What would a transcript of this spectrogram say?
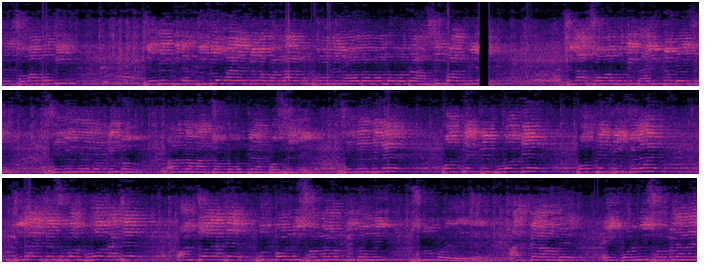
সভাপতি, যেদিন থেকে তৃতীয়বারের জন্য বাংলার মুখ্যমন্ত্রী মমতা বন্দ্যোপাধ্যায় আশীর্বাদ নিয়ে জেলা সভাপতি দায়িত্ব পেয়েছেন সেদিন থেকে কিন্তু নরেন্দ্রনাথ চক্রবর্তী আর বসে নেই সেদিন থেকে প্রত্যেকটি ব্লকে, প্রত্যেকটি জেলায় জেলায় যে সকল ব্লক আছে, অঞ্চল আছে, বুথ কর্মী সম্মেলন কিন্তু উনি শুরু করে দিয়েছেন। আজকে আমাদের এই কর্মী সম্মেলনে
